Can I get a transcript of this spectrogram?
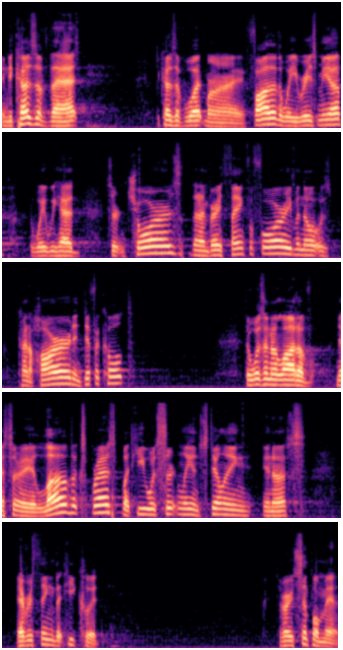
And because of that, because of what my father, the way he raised me up, the way we had certain chores that I'm very thankful for, even though it was kind of hard and difficult. There wasn't a lot of necessarily love expressed, but he was certainly instilling in us everything that he could He's a very simple man,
